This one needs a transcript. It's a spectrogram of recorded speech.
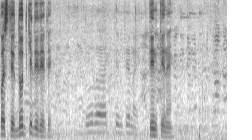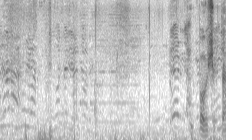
पस्तीस. दूध किती देते? तीन तीन आहे. पाहू शकता.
